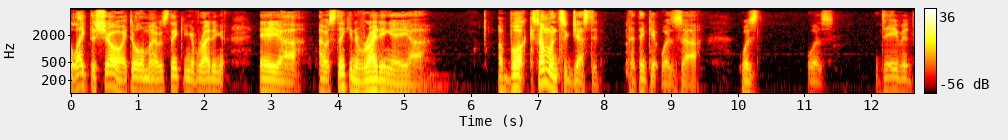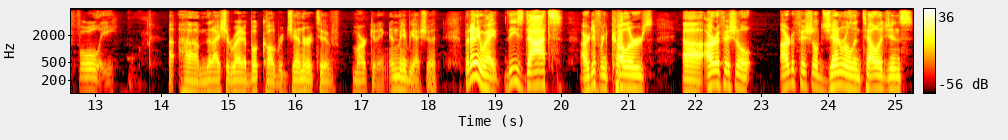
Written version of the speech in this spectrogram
liked the show. I told him I was thinking of writing a uh, I was thinking of writing a uh, a book. Someone suggested. I think it was uh, was was David Foley um, that I should write a book called Regenerative Marketing, and maybe I should. But anyway, these dots are different colors. Uh, artificial artificial general intelligence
